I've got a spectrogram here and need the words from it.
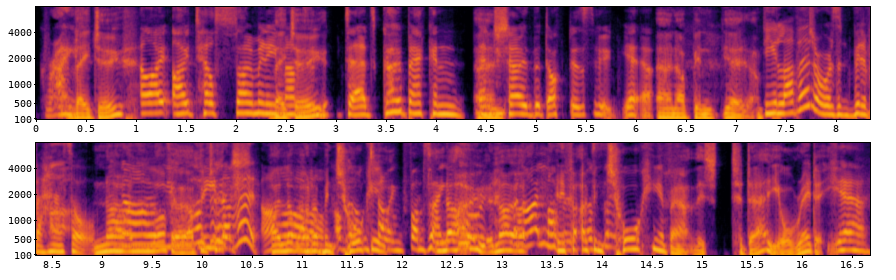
Great. they do. I, I tell so many They mums do. and dads, go back and, and, And- show the doctors who, yeah. And I've been, yeah. Do you love it or is it a bit of a hassle? no, I love it. I've love been Do you love it? I love it. I've been Oh, I'm talking. telling if I'm saying no, it, no. but I love in it fact, I've been myself. talking about this today already. Yeah.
